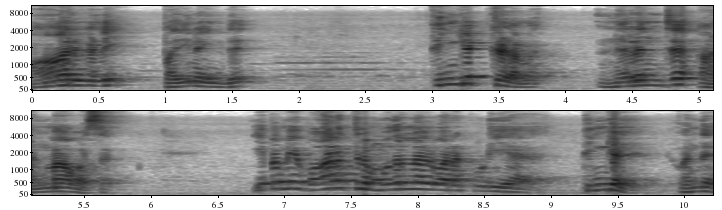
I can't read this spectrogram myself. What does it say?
மார்கழி பதினைந்து திங்கட்கிழமை நிறைஞ்ச அன்மாவாசை எப்பவுமே வாரத்தில் முதல் நாள் வரக்கூடிய திங்கள் வந்து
